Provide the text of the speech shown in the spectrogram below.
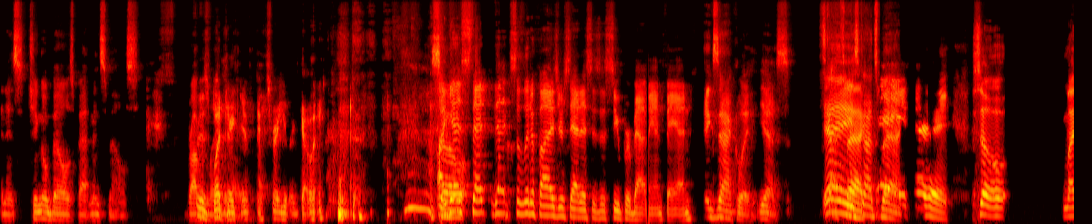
and it's "Jingle Bells, Batman Smells." Robin laid an egg. that's where you were going. I guess that that solidifies your status as a super Batman fan. Exactly. Yes. Scott's Yay, back. Scott's back. Hey, so my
